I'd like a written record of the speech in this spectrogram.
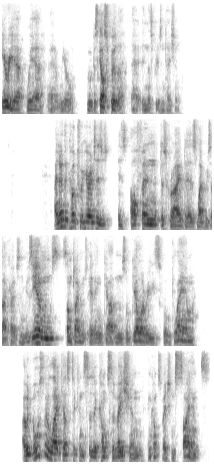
area where uh, we'll, we'll discuss further uh, in this presentation. I know that cultural heritage is often described as libraries, archives, and museums, sometimes adding gardens or galleries for glam. I would also like us to consider conservation and conservation science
